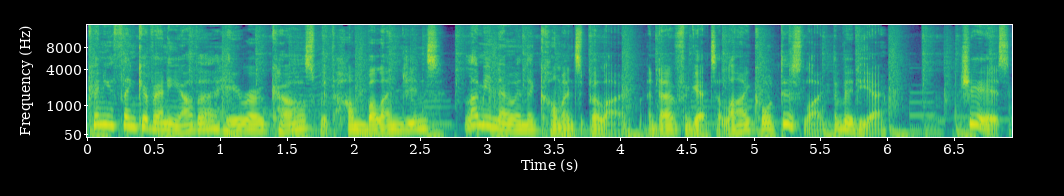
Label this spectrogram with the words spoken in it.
Can you think of any other hero cars with humble engines? Let me know in the comments below, and don't forget to like or dislike the video. Cheers!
